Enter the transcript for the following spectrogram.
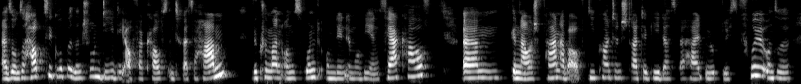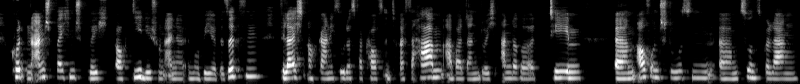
also unsere Hauptzielgruppe sind schon die, die auch Verkaufsinteresse haben. Wir kümmern uns rund um den Immobilienverkauf. Ähm, genau, fahren aber auch die Content-Strategie, dass wir halt möglichst früh unsere Kunden ansprechen, sprich auch die, die schon eine Immobilie besitzen, vielleicht noch gar nicht so das Verkaufsinteresse haben, aber dann durch andere Themen ähm, auf uns stoßen, ähm, zu uns gelangen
